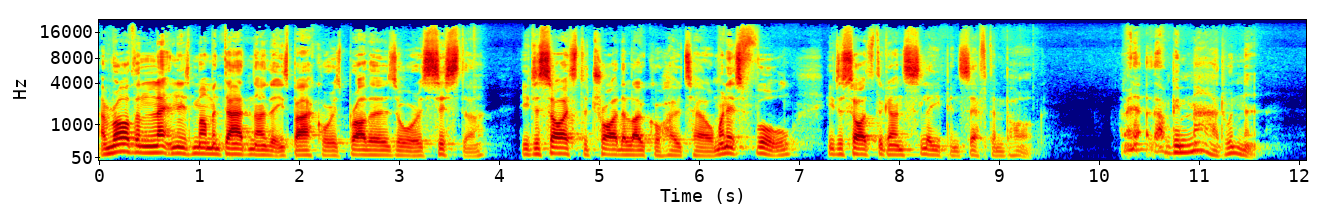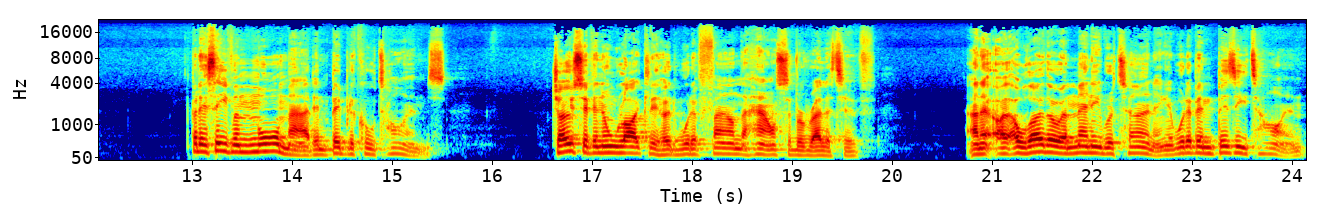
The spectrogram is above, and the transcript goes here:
And rather than letting his mum and dad know that he's back, or his brothers, or his sister, he decides to try the local hotel. And When it's full, he decides to go and sleep in Sefton Park. I mean, that would be mad, wouldn't it? But it's even more mad in biblical times. Joseph, in all likelihood, would have found the house of a relative. And it, although there were many returning, it would have been busy time.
